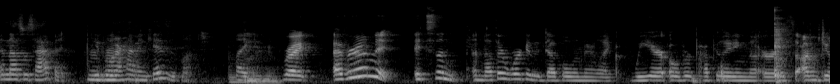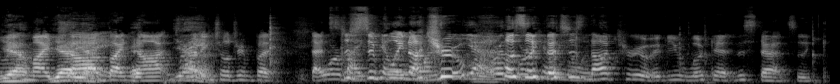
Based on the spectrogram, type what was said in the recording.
And that's what's happening. People Mhm. aren't having kids as much. Like mhm. right. Everyone, it, it's an, another work of the devil when they're like, we are overpopulating the earth. I'm doing Yeah, my yeah, job yeah. by And- not yeah. having children, but that's just simply not one- true. yeah, or- I was like, that's just ones. not true. If you look at the stats, like,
